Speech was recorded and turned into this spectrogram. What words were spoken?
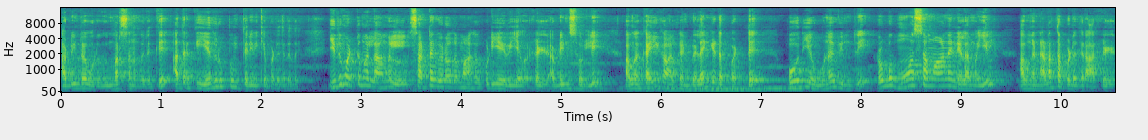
அப்படின்ற ஒரு விமர்சனம் இருக்கு. அதற்கு எதிர்ப்பும் தெரிவிக்கப்படுகிறது. இது மட்டுமல்லாமல் சட்டவிரோதமாக குடியேறியவர்கள் அப்படின்னு சொல்லி அவங்க கை கால்கள் விலங்கிடப்பட்டு போதிய உணவின்றி ரொம்ப மோசமான நிலைமையில் அவங்க நடத்தப்படுகிறார்கள்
